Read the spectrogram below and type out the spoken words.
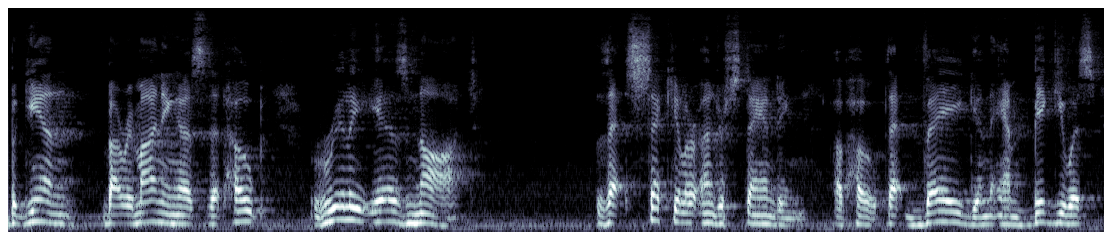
begin by reminding us that hope really is not that secular understanding of hope, that vague and ambiguous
